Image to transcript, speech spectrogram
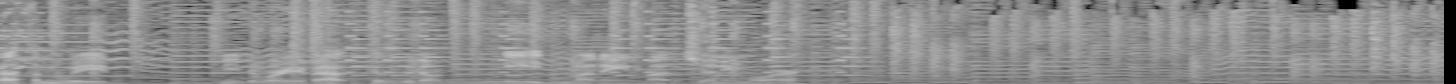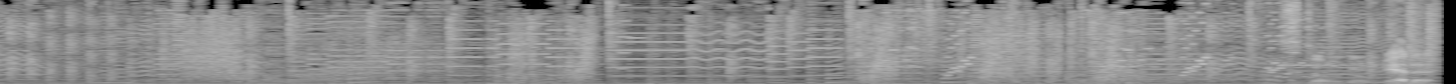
Nothing we need to worry about, because we don't need money much anymore. I'll still go get it.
